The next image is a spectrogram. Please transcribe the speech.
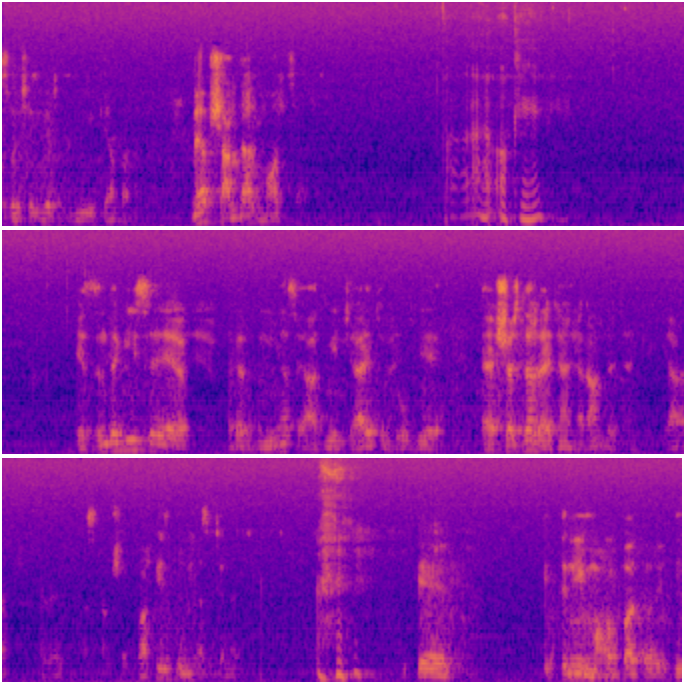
सोचेंगे ये क्या बात है मैं अब शानदार मौत चाहता हूँ ओके ज़िंदगी से अगर दुनिया से आदमी जाए तो लोग ये शजदर रह जाएँ हैरान रह जाएँ कि यार असलम शेख वाकई दुनिया से चला क्योंकि इतनी मोहब्बत और इतनी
